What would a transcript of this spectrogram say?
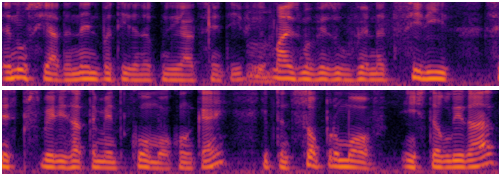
anunciada nem debatida na comunidade científica. Uhum. Mais uma vez, o governo a decidir sem se perceber exatamente como ou com quem e, portanto, só promove instabilidade.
